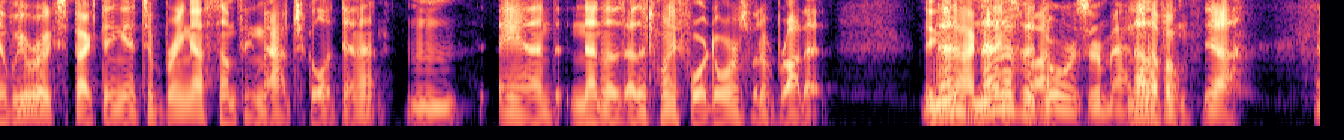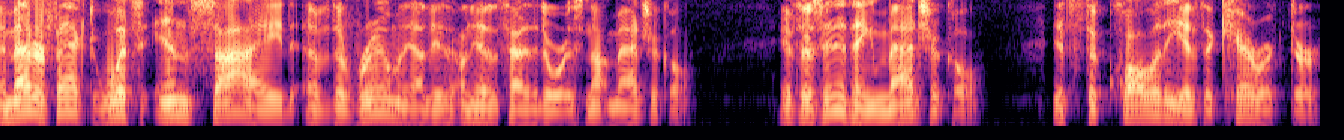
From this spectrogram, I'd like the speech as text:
if we were expecting it to bring us something magical, it didn't. Mm. And none of those other 24 doors would have brought it. The none, none of spot. the doors are magical. None of them. Yeah. As a matter of fact, what's inside of the room on the, on the other side of the door is not magical. If there's anything magical, It's the quality of the character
